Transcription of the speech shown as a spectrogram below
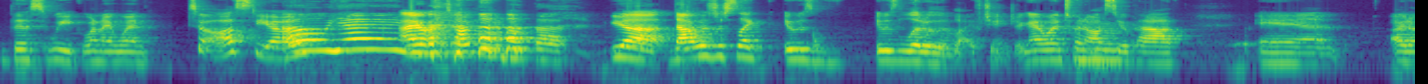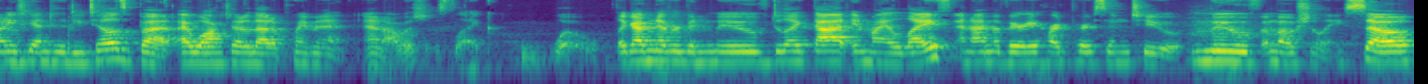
this week when I went to Ostia. Oh yay! I- was talking about that. Yeah, that was just like it was. It was literally life changing. I went to an Mhm. osteopath, and I don't need to get into the details, but I walked out of that appointment and I was just like, whoa. Like I've never been moved like that in my life, and I'm a very hard person to move emotionally. So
